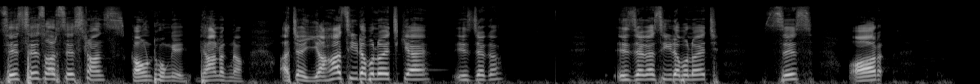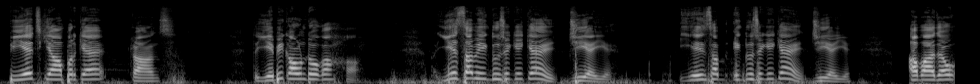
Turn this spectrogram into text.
सिस सिस और सिस ट्रांस काउंट होंगे. ध्यान रखना. अच्छा यहाँ सी डब्लो एच क्या है? इस जगह. इस जगह सी डब्लो एच सिस और पीएच यहाँ पर क्या है? ट्रांस तो ये भी काउंट होगा? हाँ. ये सब एक दूसरे के क्या है? जी आई है. ये सब एक दूसरे के क्या है? जी आई है. अब आ जाओ.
